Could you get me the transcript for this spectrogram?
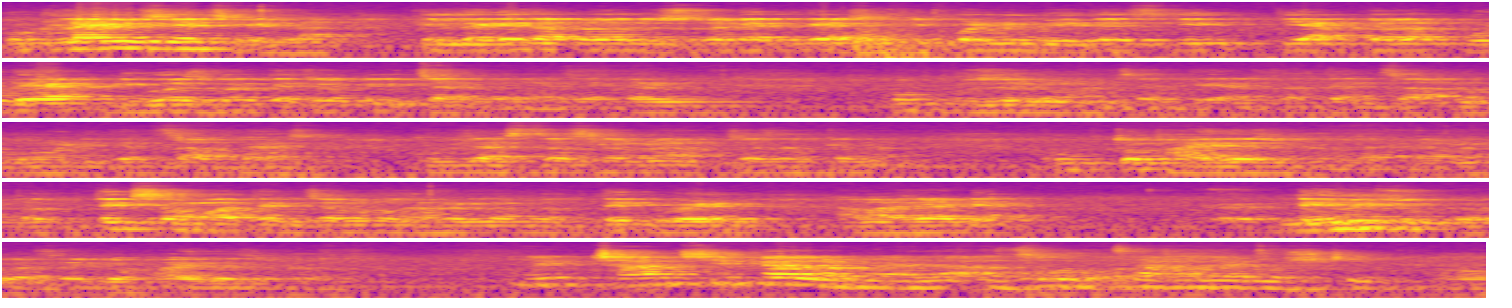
कुठलाही विषय छेडला की लगेच आपल्याला दुसरं काहीतरी अशी टिप्पणी मिळतेच की ती आपल्याला पुढे दिवसभर त्याच्यावरती विचार करायचा आहे. कारण खूप बुजुर्ग माणसं आहेत ते. आता त्यांचा अनुभव आणि त्यांचा अभ्यास खूप जास्त असल्यामुळे आमच्यासारख्यांना खूप तो फायद्याचा ठरला आहे त्यामुळे प्रत्येक संवाद त्यांच्याबरोबर घालवलेला प्रत्येक वेळ माझ्यासाठी नेहमीच उपयोगाचा आहे किंवा फायद्याचा ठरला एक छान शिकायला मिळालं. अजून हो. चांगल्या गोष्टी. हो.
